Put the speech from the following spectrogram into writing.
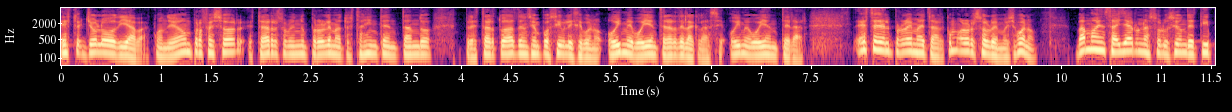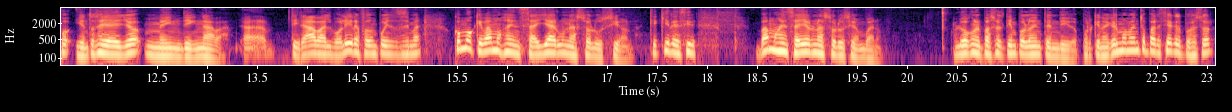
esto yo lo odiaba. Cuando llega un profesor, está resolviendo un problema, tú estás intentando prestar toda la atención posible y dice, bueno, hoy me voy a enterar de la clase, hoy me voy a enterar. Este es el problema de tal, ¿cómo lo resolvemos? Y dice, bueno, vamos a ensayar una solución de tipo, y entonces ya yo me indignaba, tiraba el bolígrafo de un puño encima, ¿cómo que vamos a ensayar una solución? ¿Qué quiere decir? Vamos a ensayar una solución. Bueno, Luego, con el paso del tiempo, lo he entendido, porque en aquel momento parecía que el profesor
